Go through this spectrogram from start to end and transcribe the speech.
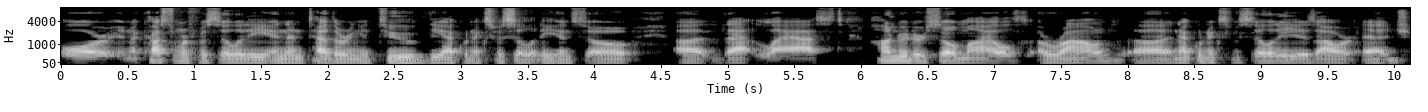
or in a customer facility and then tethering it to the Equinix facility. And so that last hundred or so miles around uh, an Equinix facility is our edge,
